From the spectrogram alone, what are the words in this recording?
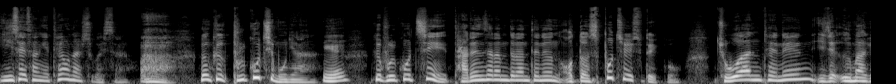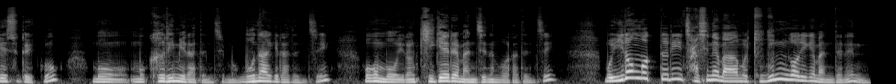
이 세상에 태어날 수가 있어요. 아. 그럼 그 불꽃이 뭐냐? 예? 그 불꽃이 다른 사람들한테는 어떤 스포츠일 수도 있고, 조한테는 이제 음악일 수도 있고, 뭐, 뭐 그림이라든지, 뭐 문학이라든지, 혹은 뭐 이런 기계를 만지는 거라든지, 뭐 이런 것들이 자신의 마음을 두근거리게 만드는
